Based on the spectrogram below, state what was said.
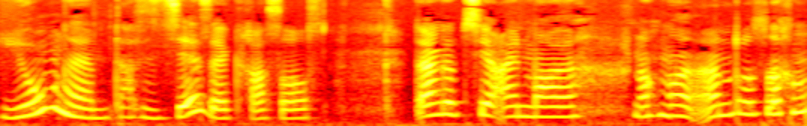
Junge, das sieht sehr, sehr krass aus. Dann gibt es hier einmal nochmal andere Sachen.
